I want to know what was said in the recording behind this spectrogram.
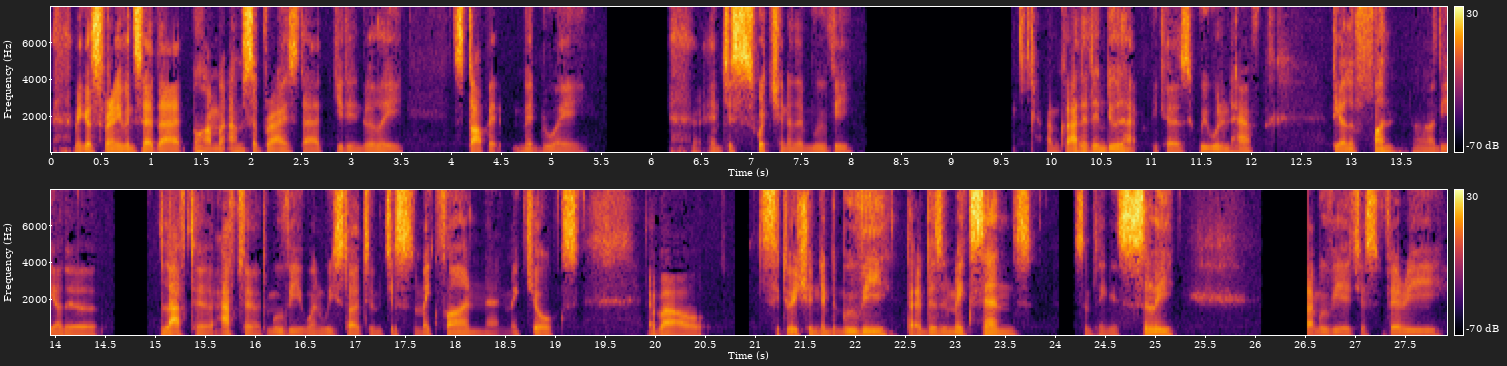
good friend even said that, "Oh, I'm I'm surprised that you didn't really stop it midway and just switch another movie." I'm glad I didn't do that because we wouldn't have the other fun, uh, the other laughter after the movie when we start to just make fun and make jokes about situation in the movie that doesn't make sense. Something is silly. That movie is just very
